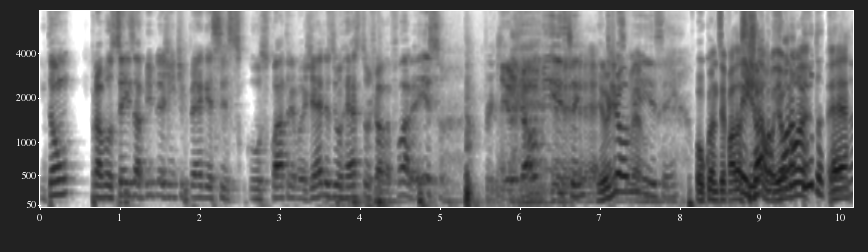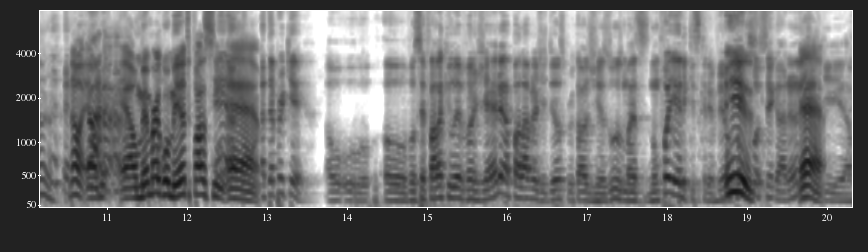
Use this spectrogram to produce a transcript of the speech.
Então, para vocês, a Bíblia a gente pega esses os quatro evangelhos e o resto joga fora, é isso? Porque eu já ouvi isso, hein? É, eu já ouvi isso, isso, hein? Ou quando você fala assim, não, eu não. Tudo até, é, né? Não, é o, é o mesmo argumento que fala assim. É, é... Até porque. O, o, você fala que o evangelho é a palavra de Deus por causa de Jesus, mas não foi ele que escreveu. Isso. Como você garante é. que. A...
